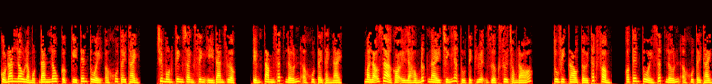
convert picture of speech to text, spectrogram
Cổ đan lâu là một đan lâu cực kỳ tên tuổi ở khu Tây Thành, chuyên môn kinh doanh sinh ý đan dược, tiếng tăm rất lớn ở khu Tây Thành này. Mà lão giả gọi là Hồng Đức này chính là thủ tịch luyện dược sư trong đó, tu vi cao tới thất phẩm, có tên tuổi rất lớn ở khu Tây Thành.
